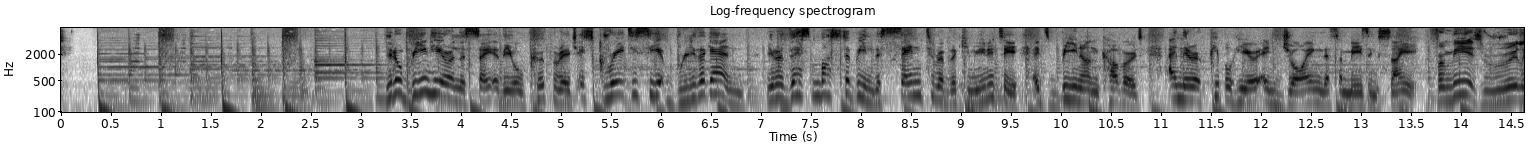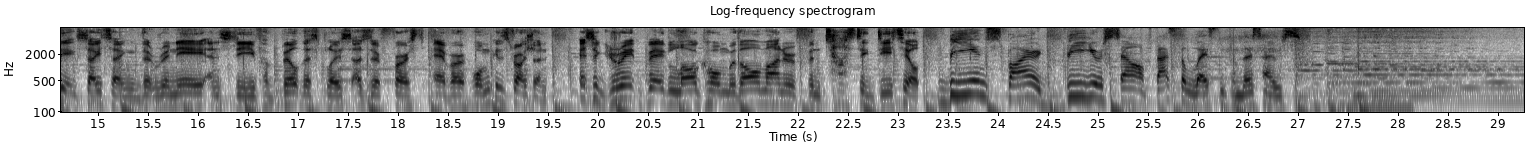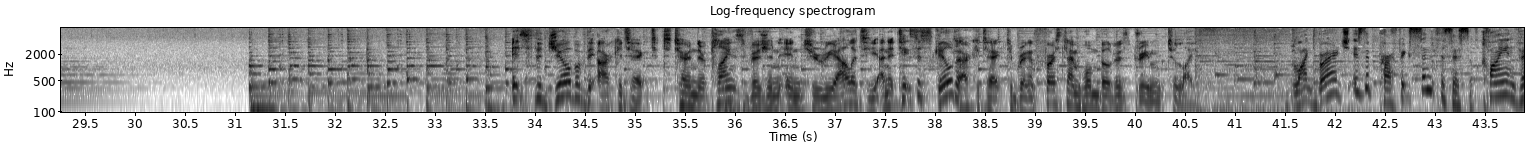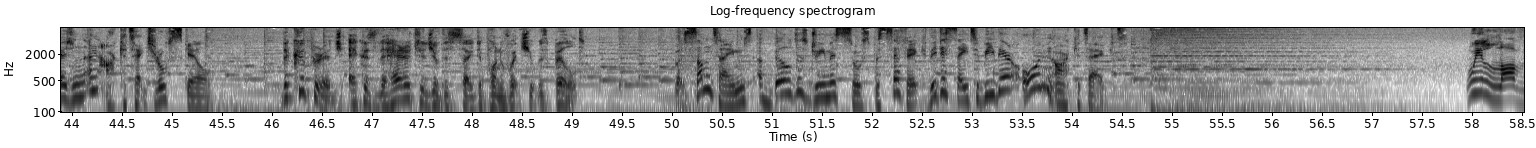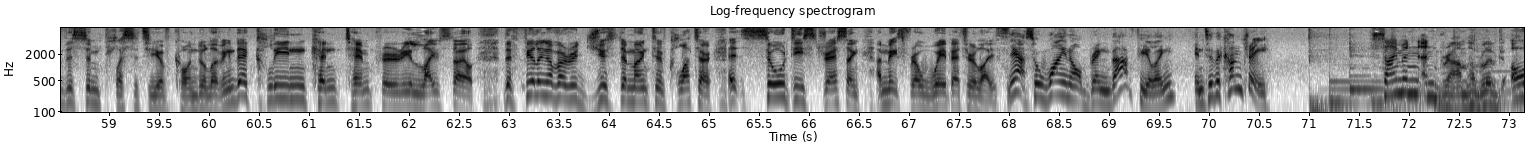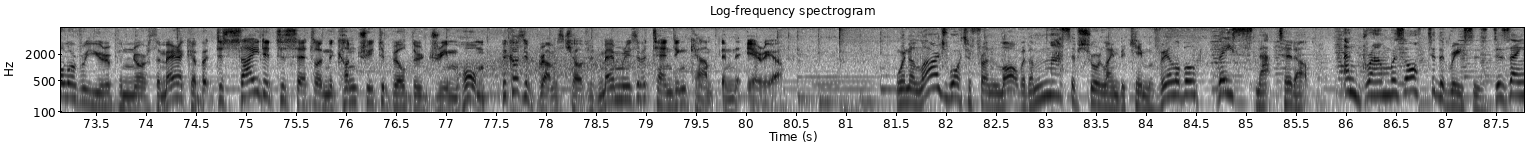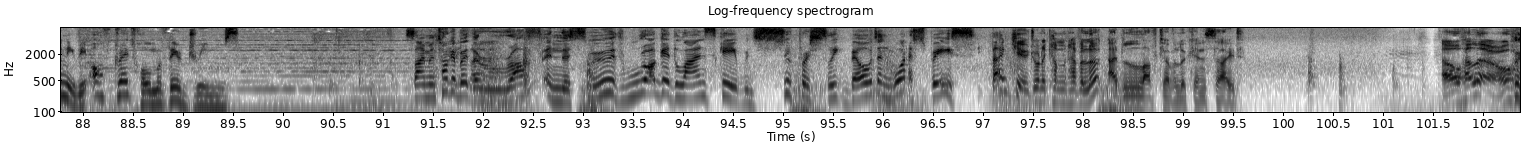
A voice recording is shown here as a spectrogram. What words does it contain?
You know, being here on the site of the old cooperage, it's great to see it breathe again. You know, this must have been the centre of the community. It's been uncovered, and there are people here enjoying this amazing site. For me, it's really exciting that Renee and Steve have built this place as their first ever home construction. It's a great big log home with all manner of fantastic detail. Be inspired, be yourself. That's the lesson from this house. It's the job of the architect to turn their client's vision into reality, and it takes a skilled architect to bring a first-time homebuilder's dream to life. Black Birch is the perfect synthesis of client vision and architectural skill. The cooperage echoes the heritage of the site upon which it was built. But sometimes a builder's dream is so specific they decide to be their own architect. We love the simplicity of condo living, the clean, contemporary lifestyle, the feeling of a reduced amount of clutter. It's so de-stressing and makes for a way better life. Yeah, so why not bring that feeling into the country? Simon and Bram have lived all over Europe and North America, but decided to settle in the country to build their dream home because of Bram's childhood memories of attending camp in the area. When a large waterfront lot with a massive shoreline became available, they snapped it up. And Bram was off to the races, designing the off-grid home of their dreams. Simon, talk about the rough and the smooth, rugged landscape with super sleek building. What a space. Thank you. Do you want to come and have a look? I'd love to have a look inside. Oh, hello.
